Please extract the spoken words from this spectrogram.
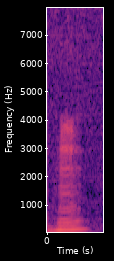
Mm-hmm.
